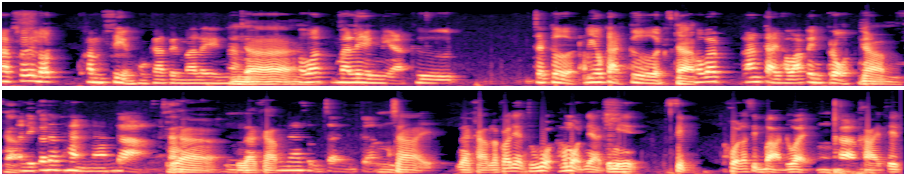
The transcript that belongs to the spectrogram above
าพช่วยลดความเสี่ยงของการเป็นมะเร็งอะอืมอ่าเพราะว่ามะเร็งเนี่ยคือ จะเกิดมีโอกาสเกิด ครับเพราะว่าร่างกายภาวะเป็นกรด ครับ ครับ อันนี้ก็ได้พันน้ำด่างครับ อ่านะครับ น่าสนใจเหมือนกัน อืม ใช่นะครับ แล้วก็เนี่ยทั้งหมดทั้งหมดเนี่ยจะมี 10 คนละ 10 บาทด้วยครับ ขายเทส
